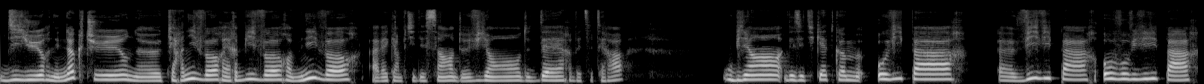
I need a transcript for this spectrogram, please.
diurne et nocturne, carnivore, herbivore, omnivore, avec un petit dessin de viande, d'herbe, etc. Ou bien des étiquettes comme ovipare, vivipare, ovovivipare,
